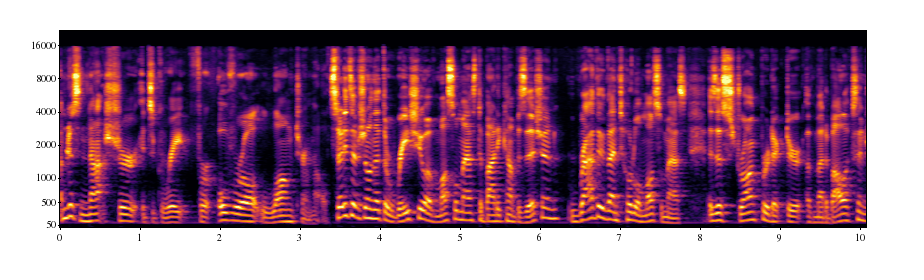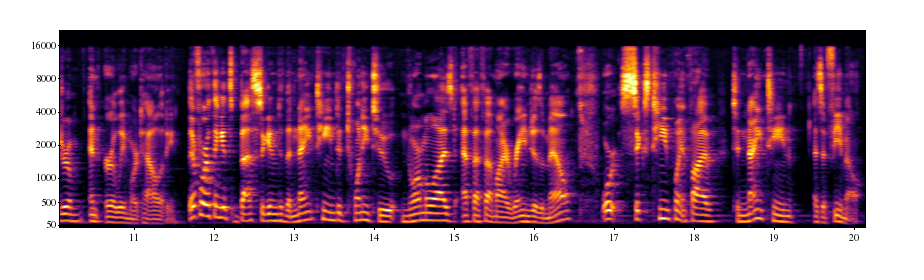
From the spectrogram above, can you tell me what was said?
I'm just not sure it's great for overall long term health. Studies have shown that the ratio of muscle mass to body composition, rather than total muscle mass, is a strong predictor of metabolic syndrome and early mortality. Therefore, I think it's best to get into the 19 to 22 normalized FFMI range as a male, or 16.5 to 19 as a female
